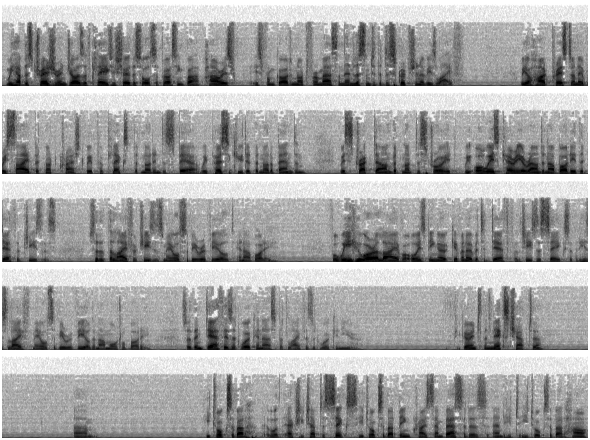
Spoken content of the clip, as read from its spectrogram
we have this treasure in jars of clay to show this all surpassing power is, is from God and not from us. And then listen to the description of his life. We are hard pressed on every side, but not crushed. We're perplexed, but not in despair. We're persecuted, but not abandoned. We're struck down, but not destroyed. We always carry around in our body the death of Jesus so that the life of Jesus may also be revealed in our body. For we who are alive are always being given over to death for Jesus' sake, so that his life may also be revealed in our mortal body. So then death is at work in us, but life is at work in you. If you go into the next chapter, um, he talks about, well, actually, chapter 6, he talks about being Christ's ambassadors, and he, he talks about how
